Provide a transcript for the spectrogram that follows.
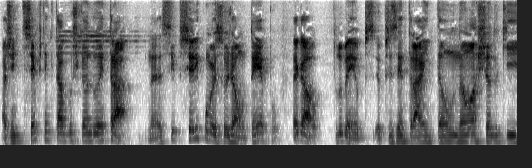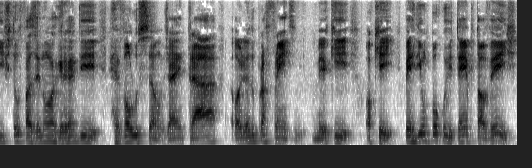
a gente sempre tem que estar tá buscando entrar, né? Se, se ele começou já há um tempo, legal, tudo bem, eu, eu preciso entrar então não achando que estou fazendo uma grande revolução, já entrar olhando para frente, meio que, ok, perdi um pouco de tempo talvez,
